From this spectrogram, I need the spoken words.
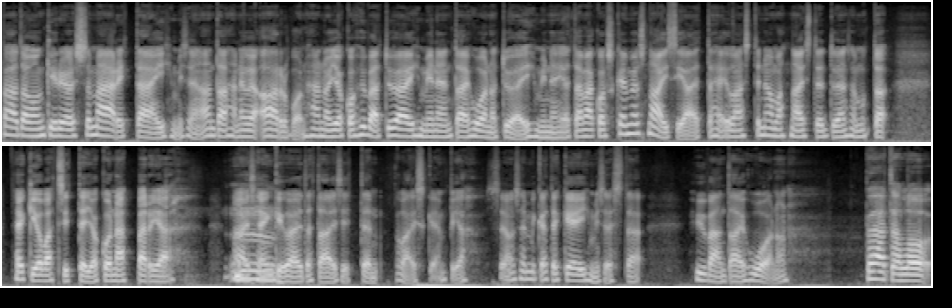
päätalon kirjoissa määrittää ihmisen, antaa hänelle arvon. Hän on joko hyvä työihminen tai huono työihminen ja tämä koskee myös naisia, että heillä on sitten ne omat naisten työnsä, mutta hekin ovat sitten joko näppäriä naishenkilöitä mm. tai sitten laiskempia. Se on se, mikä tekee ihmisestä hyvän tai huonon. Päätalo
